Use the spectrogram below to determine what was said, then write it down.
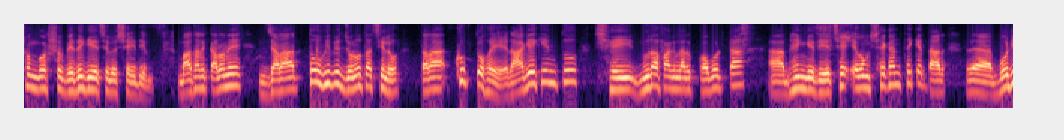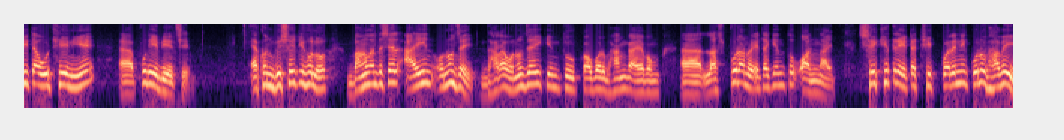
সংঘর্ষ বেঁধে গিয়েছিল সেই দিন। বাধার কারণে যারা তৌহিদের জনতা ছিল, তারা ক্ষুব্ধ হয়ে রাগে কিন্তু সেই নুরা পাগলার কবরটা ভেঙে দিয়েছে এবং সেখান থেকে তার বডিটা উঠিয়ে নিয়ে পুড়িয়ে দিয়েছে। এখন বিষয়টি হলো, বাংলাদেশের আইন অনুযায়ী, ধারা অনুযায়ী কিন্তু কবর ভাঙ্গা এবং লাশ পুরানো, এটা কিন্তু অন্যায়। সেক্ষেত্রে এটা ঠিক করেনি কোনোভাবেই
